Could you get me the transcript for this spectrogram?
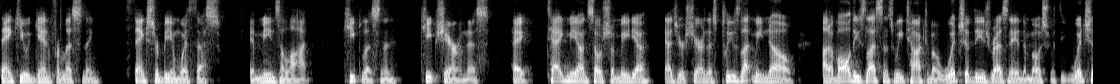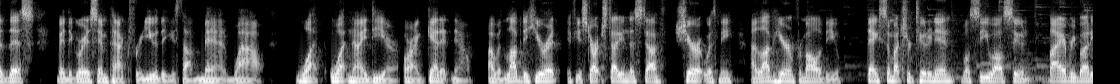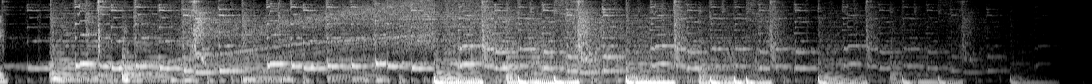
Thank you again for listening. Thanks for being with us. It means a lot. Keep listening, keep sharing this. Hey, tag me on social media as you're sharing this. Please let me know out of all these lessons we talked about, which of these resonated the most with you? Which of this made the greatest impact for you that you thought, man, wow, what, what an idea, or I get it now. I would love to hear it. If you start studying this stuff, share it with me. I love hearing from all of you. Thanks so much for tuning in. We'll see you all soon. Bye, everybody.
